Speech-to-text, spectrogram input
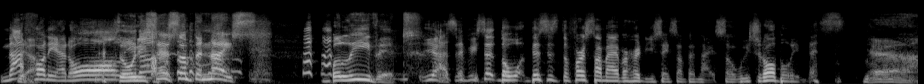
Not Yeah. funny at all. So when he says something nice, believe it. yes, if he said the this is the first time I ever heard you say something nice, so we should all believe this. Yeah.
